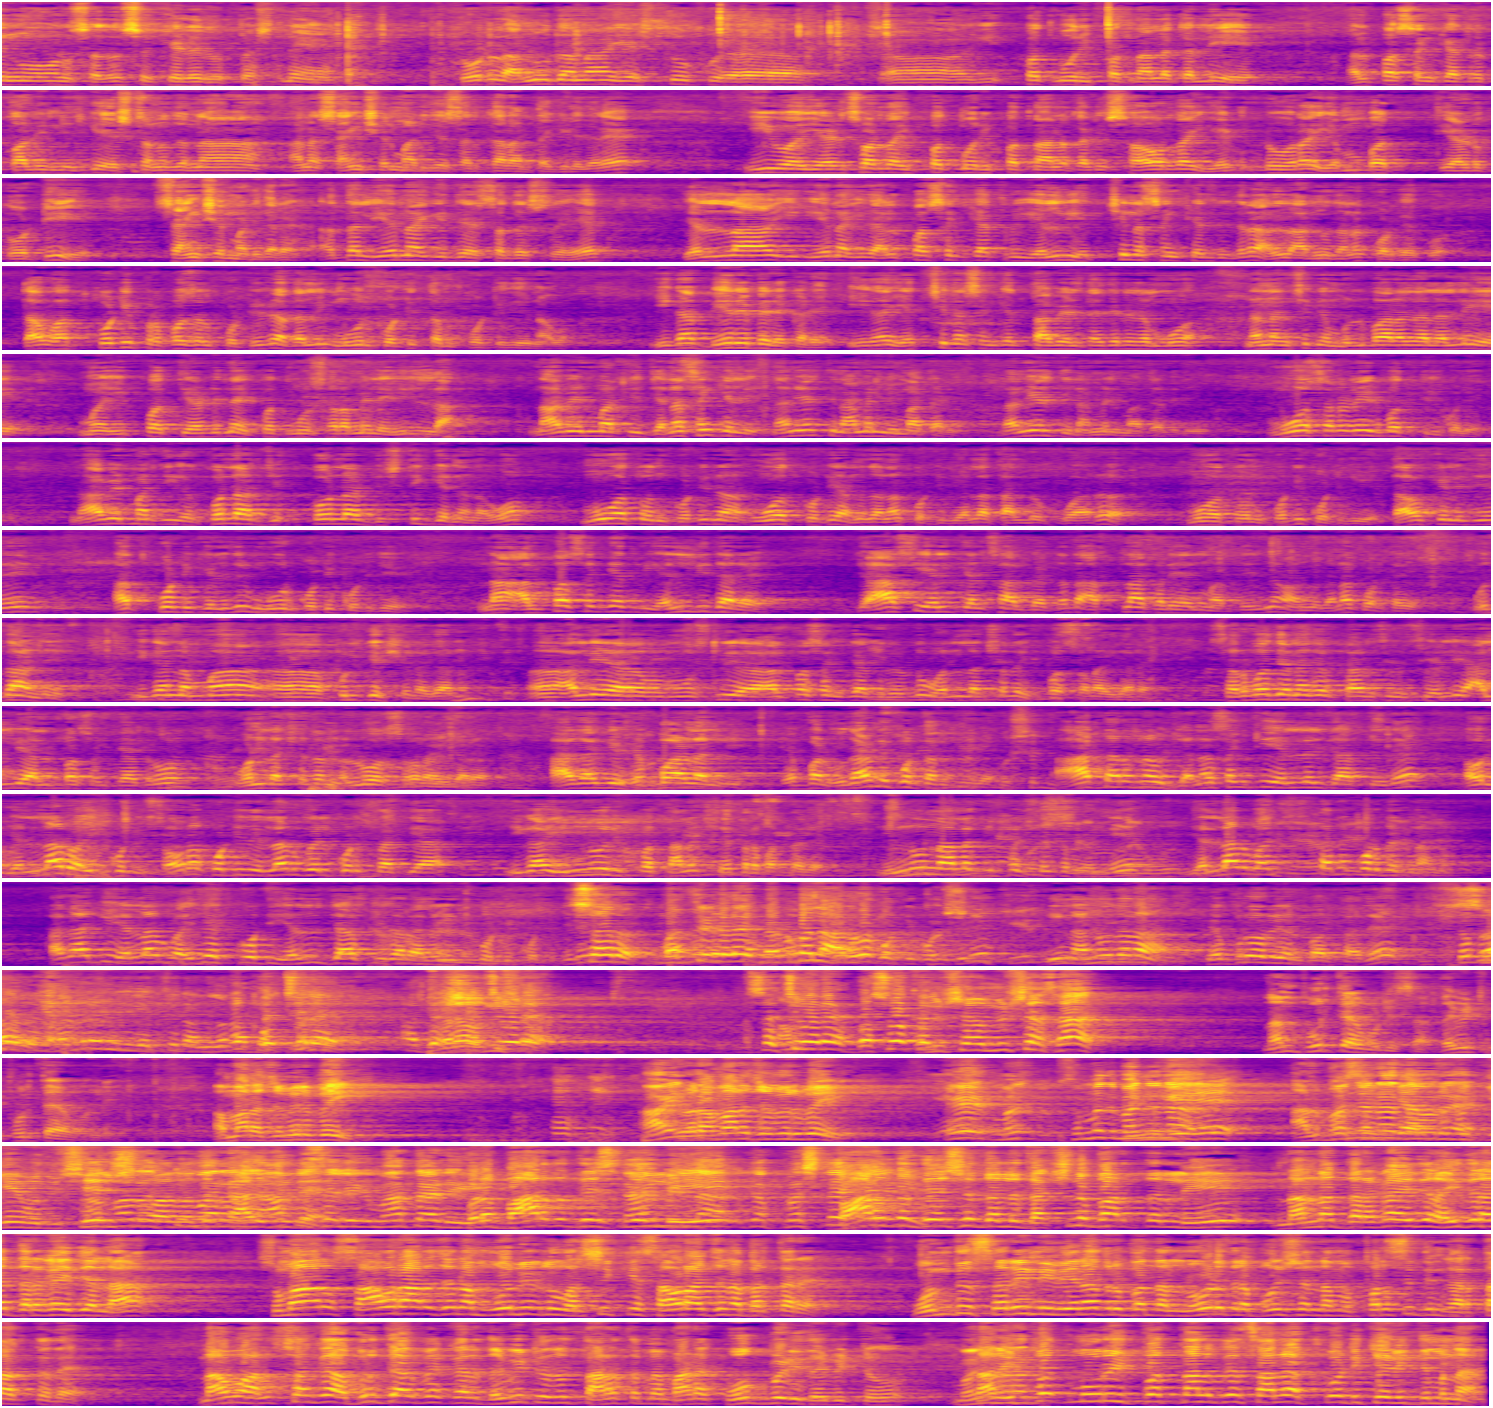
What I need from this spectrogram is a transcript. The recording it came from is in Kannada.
ಏನು ಸದಸ್ಯರು ಕೇಳಿರೋ ಪ್ರಶ್ನೆ, ಟೋಟಲ್ ಅನುದಾನ ಎಷ್ಟು ಇಪ್ಪತ್ತ್ಮೂರು ಇಪ್ಪತ್ನಾಲ್ಕಲ್ಲಿ ಅಲ್ಪಸಂಖ್ಯಾತರ ಕಾಲೇಜಿಗೆ ಎಷ್ಟು ಅನುದಾನ, ಅನ್ನ ಸ್ಯಾಂಕ್ಷನ್ ಮಾಡಿದೆ ಸರ್ಕಾರ ಅಂತ ಕೇಳಿದರೆ, ಈ ಎರಡು ಸಾವಿರದ ಇಪ್ಪತ್ತ್ಮೂರು ಇಪ್ಪತ್ನಾಲ್ಕಲ್ಲಿ ಸಾವಿರದ ಎಂಟುನೂರ ಎಂಬತ್ತೆರಡು ಕೋಟಿ ಸ್ಯಾಂಕ್ಷನ್ ಮಾಡಿದ್ದಾರೆ. ಅದರಲ್ಲಿ ಏನಾಗಿದೆ ಸದಸ್ಯರೇ, ಎಲ್ಲ ಈಗ ಏನಾಗಿದೆ, ಅಲ್ಪಸಂಖ್ಯಾತರು ಎಲ್ಲಿ ಹೆಚ್ಚಿನ ಸಂಖ್ಯೆಯಲ್ಲಿದ್ದರೆ ಅಲ್ಲಿ ಅನುದಾನ ಕೊಡಬೇಕು. ತಾವು ಹತ್ತು ಕೋಟಿ ಪ್ರಪೋಸಲ್ ಕೊಟ್ಟಿದ್ರೆ ಅದರಲ್ಲಿ ಮೂರು ಕೋಟಿ ತಂದು ಕೊಟ್ಟಿದ್ದೀವಿ ನಾವು. ಈಗ ಬೇರೆ ಬೇರೆ ಕಡೆ, ಈಗ ಹೆಚ್ಚಿನ ಸಂಖ್ಯೆ ತಾವು ಹೇಳ್ತಾ ಇದ್ದೀರಿ, ನಮ್ಮ ನನ್ನ ಅನಿಸಿಕೆ ಮುಲ್ಬಾರಗಲಲ್ಲಿ ಮ ಇಪ್ಪತ್ತೆರಡರಿಂದ ಇಪ್ಪತ್ತ್ಮೂರು ಸಾವಿರ ಮೇಲೆ ಇಲ್ಲ. ನಾವೇನು ಮಾಡ್ತೀವಿ? ಜನಸಂಖ್ಯೆಯಲ್ಲಿ ನಾನು ಹೇಳ್ತೀನಿ, ಆಮೇಲೆ ನೀವು ಮಾತಾಡಿ. ನಾನು ಹೇಳ್ತೀನಿ, ಆಮೇಲೆ ಮಾತಾಡಿ ನೀವು. ಮೂವತ್ತು ಸಾವಿರನೇ ಇರ್ಬೋದು ತಿಳ್ಕೊಳ್ಳಿ. ನಾವೇನು ಮಾಡ್ತೀವಿ? ಈಗ ಕೋಲಾರ ಜಿ ಕೋಲಾರ ಡಿಸ್ಟಿಕ್ಗೆ ನಾವು ಮೂವತ್ತೊಂದು ಕೋಟಿ ಮೂವತ್ತು ಕೋಟಿ ಅನುದಾನ ಕೊಟ್ಟಿದ್ದೀವಿ. ಎಲ್ಲ ತಾಲೂಕುವಾರು ಮೂವತ್ತೊಂದು ಕೋಟಿ ಕೊಟ್ಟಿದ್ದೀವಿ. ತಾವು ಕೇಳಿದ್ದೀರಿ? ಹತ್ತು ಕೋಟಿ ಕೇಳಿದ್ವಿ ಮೂರು ಕೋಟಿ ಕೊಟ್ಟಿದ್ದೀವಿ ನಾ ಅಲ್ಪಸಂಖ್ಯಾತರು ಎಲ್ಲಿದ್ದಾರೆ? ಜಾಸ್ತಿ ಎಲ್ಲಿ ಕೆಲಸ ಆಗಬೇಕಾದ್ರೆ ಅತ್ಲ ಕಡೆ ಏನು ಮಾಡ್ತೀವಿ ನಾವು ಅನುದಾನ ಕೊಡ್ತೇವೆ. ಉದಾಹರಣೆ, ಈಗ ನಮ್ಮ ಪುಲ್ಕೇಶಿ ನಗರ್. ಅಲ್ಲಿ ಮುಸ್ಲಿ ಅಲ್ಪಸಂಖ್ಯಾತರು ಒಂದು ಲಕ್ಷದ ಇಪ್ಪತ್ತು ಸಾವಿರ ಇದ್ದಾರೆ. ಸರ್ವಜನಗರ್ ಕಾನ್ಸ್ಟಿಟ್ಯೂನ್ಸಿಯಲ್ಲಿ ಅಲ್ಲಿ ಅಲ್ಪಸಂಖ್ಯಾತರು ಒಂದು ಲಕ್ಷದ ನಲ್ವತ್ತು ಸಾವಿರ ಇದ್ದಾರೆ. ಹಾಗಾಗಿ ಹೆಬ್ಬಾಳಲ್ಲಿ, ಹೆಬ್ಬಾಳು, ಉದಾಹರಣೆ ಕೊಡ್ತಾರೆ ಆ ಥರ ನಾವು ಜನಸಂಖ್ಯೆ ಎಲ್ಲೆಲ್ಲಿ ಜಾಸ್ತಿ ಇದೆ, ಅವ್ರಿಗೆಲ್ಲರೂ ಐದು ಕೋಟಿ, ಸಾವಿರ ಕೋಟಿ ಎಲ್ಲರಿಗೂ ಎಲ್ಲಿ ಕೊಡಕ್ಕೆ ಸಾಧ್ಯ? ಈಗ ಇನ್ನೂರ ಇಪ್ಪತ್ನಾಲ್ಕು ಕ್ಷೇತ್ರ ಬರ್ತದೆ. ಇನ್ನೂ ನಾಲ್ಕು ಇಪ್ಪತ್ತು ಕ್ಷೇತ್ರದಲ್ಲಿ ಎಲ್ಲರೂ ಸ್ಥಾನ ಕೊಡ್ಬೇಕು ನಾನು. ಹಾಗಾಗಿ ಎಲ್ಲರೂ ಐದೈದು ಕೋಟಿ ಎಲ್ಲಿ ಜಾಸ್ತಿ ಇದಾರಲ್ಲ ಐದು ಕೋಟಿ ಕೊಟ್ಟಿದ್ದೀನಿ ಸರ್, ಮತ್ತೆ ನಮ್ಮಲ್ಲಿ ಅರವತ್ತು ಕೋಟಿ ಕೊಡ್ತೀನಿ. ಇನ್ನು ಅನುದಾನ ಫೆಬ್ರವರಿಯಲ್ಲಿ ಬರ್ತದೆ ಫೆಬ್ರವರಿ ಬಂದ್ರೆ ನಿಮ್ಗೆ ಹೆಚ್ಚಿನ ಅನುದಾನ ಅಧ್ಯಕ್ಷರೇ ಸಚಿವರೇ ಸಚಿವರೇ ಬಸವ ನಿಮಿಷ ನಿಮಿಷ ಸರ್ ನನ್ ಪೂರ್ತಿ ಆಗ್ಬಿಡಿ ಸರ್ ದಯವಿಟ್ಟು ಪೂರ್ತಿ ಆಗ್ಬಿಡಿ ಅಮಾರ ಜಮೀರ್ ಬೈ. ಅಮರ ಅಮಾರ ಜಮೀರ್ ಬೈ. ಸಂಬಂಧ ಅಲ್ಪಸಂಖ್ಯಾತರ ಬಗ್ಗೆ ಒಂದು ವಿಶೇಷವಾದ ಕಾಳಜಿ. ಮಾತಾಡಿ. ಭಾರತ ದೇಶದಲ್ಲಿ ಭಾರತ ದೇಶದಲ್ಲಿ ದಕ್ಷಿಣ ಭಾರತದಲ್ಲಿ ನನ್ನ ದರ್ಗಾ ಇದೆಯಲ್ಲ ಹೈದರಾಬಾದ್ ದರ್ಗಾ ಇದೆಯಲ್ಲ ಸುಮಾರು ಸಾವಿರಾರು ಜನ ಮೌಲ್ಯಗಳು ವರ್ಷಕ್ಕೆ ಸಾವಿರಾರು ಜನ ಬರ್ತಾರೆ. ಒಂದು ಸರಿ ನೀವೇನಾದ್ರೂ ಬಂದಲ್ಲಿ ನೋಡಿದ್ರೆ ಬಹುಶಃ ನಮ್ಮ ಪರಿಸ್ಥಿತಿ ನಿಮ್ಗೆ ಅರ್ಥ ಆಗ್ತದೆ. ನಾವು ಅಲ್ಪಸಂಖ್ಯ ಅಭಿವೃದ್ಧಿ ಆಗ್ಬೇಕಾದ್ರೆ ದಯವಿಟ್ಟು ತಾರತಮ್ಯ ಮಾಡಕ್ ಹೋಗ್ಬೇಡಿ ದಯವಿಟ್ಟು. ನಾನು ಇಪ್ಪತ್ಮೂರು ಇಪ್ಪತ್ನಾಲ್ಕನೇ ಸಾಲ ಹತ್ತು ಕೋಟಿ ಕೇಳಿದ್ದು ನಿಮ್ಮನ್ನ.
